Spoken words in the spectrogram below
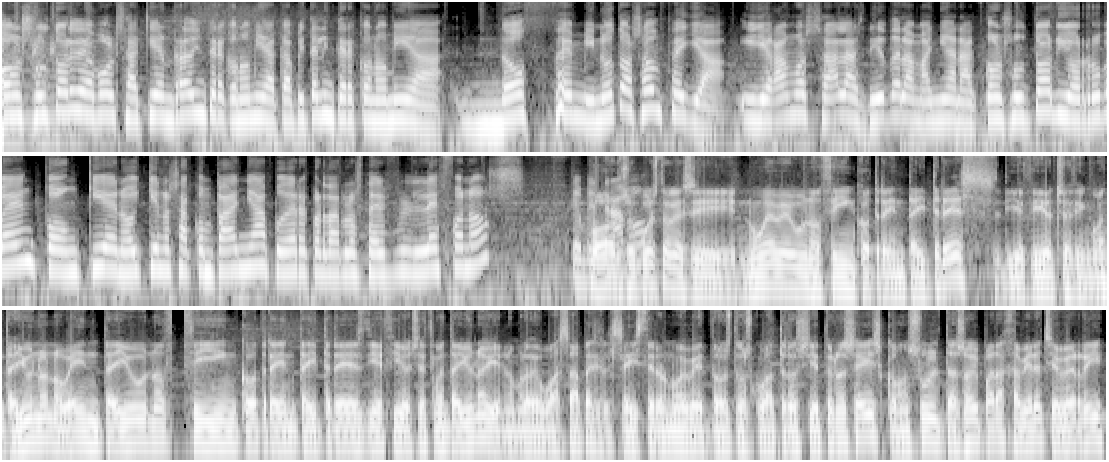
Consultorio de bolsa aquí en Radio Intereconomía, Capital Intereconomía, 12 minutos 11 ya y llegamos a las 10 de la mañana. Consultorio Rubén, ¿con quién hoy quién nos acompaña? ¿Puede recordar los teléfonos? Por supuesto que sí. 91533 1851, 91533 1851 y el número de WhatsApp es el 609 224 716. Consultas hoy para Javier Echeverry,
